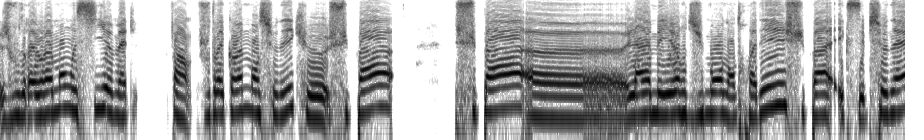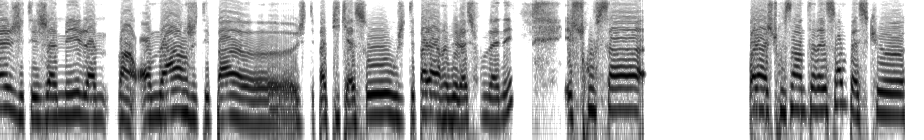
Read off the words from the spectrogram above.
Je voudrais vraiment aussi mettre, enfin, je voudrais quand même mentionner que je suis pas je suis pas la meilleure du monde en 3D, je suis pas exceptionnelle, j'étais jamais en art, j'étais pas, j'étais pas Picasso ou j'étais pas la révélation de l'année. Et je trouve ça, voilà, je trouve ça intéressant parce que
